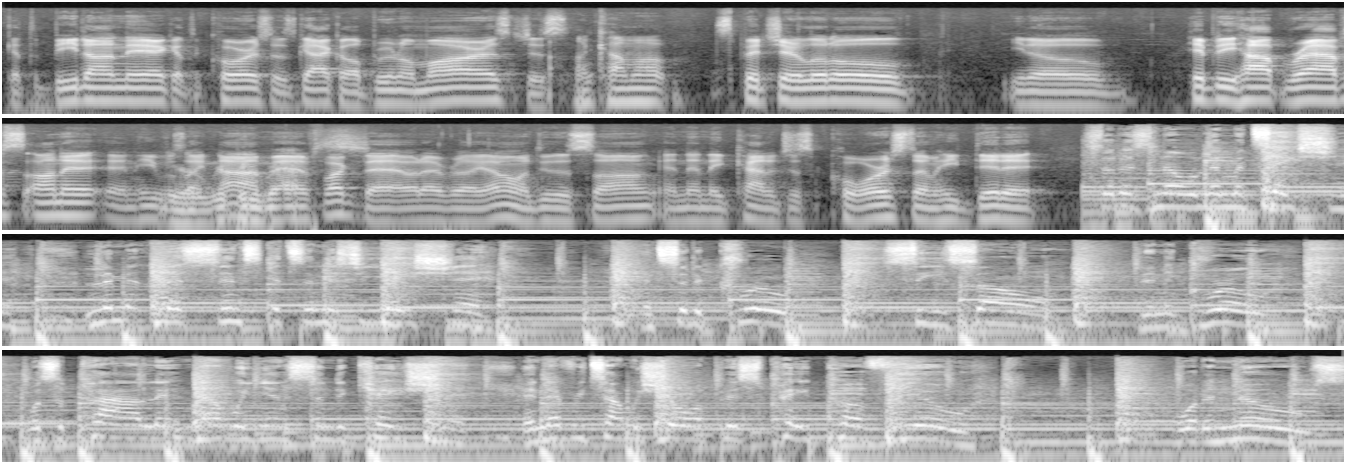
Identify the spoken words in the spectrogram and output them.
Got the beat on there. Got the chorus. This guy called Bruno Mars. Just Like come up. spit your little, you know." Hippie hop raps on it, and he was Your like, "Nah, rippity man, raps. fuck that, whatever. Like, I don't want to do this song." And then they kind of just coerced him. He did it, So there's no limitation, limitless since its initiation. Into the crew, seeds on, then it grew. Was a pilot, now we in syndication. And every time we show up, it's pay per view. What the news?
